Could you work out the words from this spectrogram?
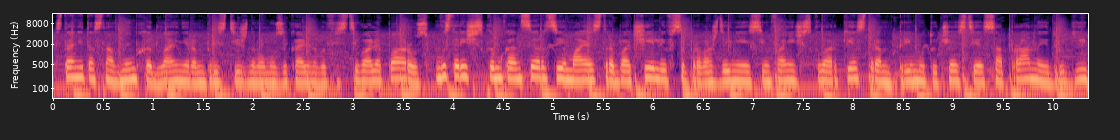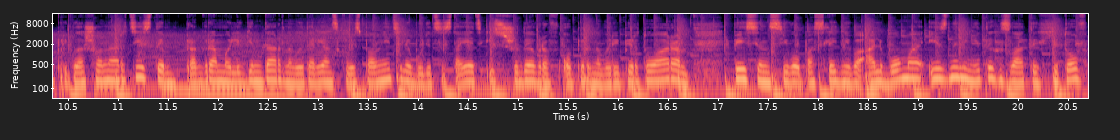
станет основным хедлайнером престижного музыкального фестиваля «Парус». В историческом концерте маэстро Бачели в сопровождении симфонического оркестра примут участие сопрано и другие приглашенные артисты. Программа легендарного итальянского исполнителя будет состоять из шедевров оперного репертуара, песен с его последнего альбома и знаменитых золотых хитов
